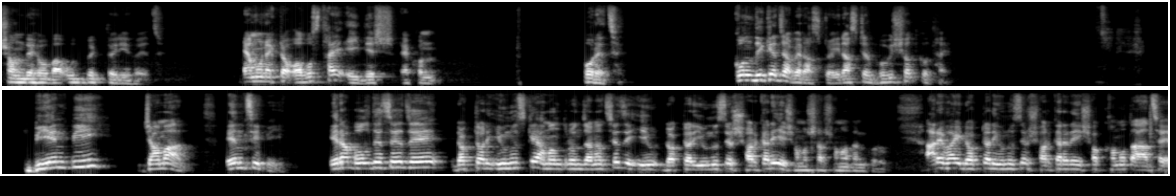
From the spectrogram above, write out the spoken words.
সন্দেহ বা উদ্বেগ তৈরি হয়েছে। এমন একটা অবস্থায় এই দেশ এখন পড়েছে। কোন দিকে যাবে রাষ্ট্র? এই রাষ্ট্রের ভবিষ্যৎ কোথায়? বিএনপি জামাত এনসিপি এরা বলতেছে যে ডক্টর ইউনুসকে আমন্ত্রণ জানাচ্ছে যে ডক্টর ইউনুসের সরকারই এই সমস্যার সমাধান করুক। আরে ভাই, ডক্টর ইউনুসের সরকারের এই সক্ষমতা আছে?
